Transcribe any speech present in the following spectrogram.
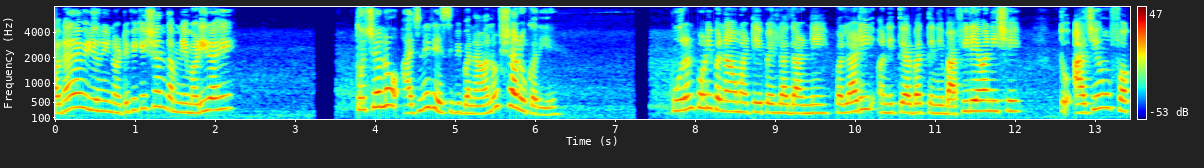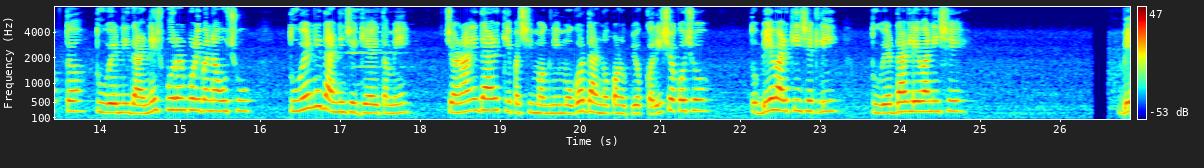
આવનારા વિડીયોની નોટિફિકેશન તમને મળી રહે. તો ચલો, આજની રેસીપી બનાવવાનું શરૂ કરીએ. પૂરણપોળી બનાવવા માટે પહેલાં દાળને પલાળી અને ત્યારબાદ તેને બાફી લેવાની છે. તો આજે હું ફક્ત તુવેરની દાળને જ પૂરણપોળી બનાવું છું. તુવેરની દાળની જગ્યાએ તમે ચણાની દાળ કે પછી મગની મોગર દાળનો પણ ઉપયોગ કરી શકો છો. તો બે વાડકી જેટલી તુવેર દાળ લેવાની છે. બે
